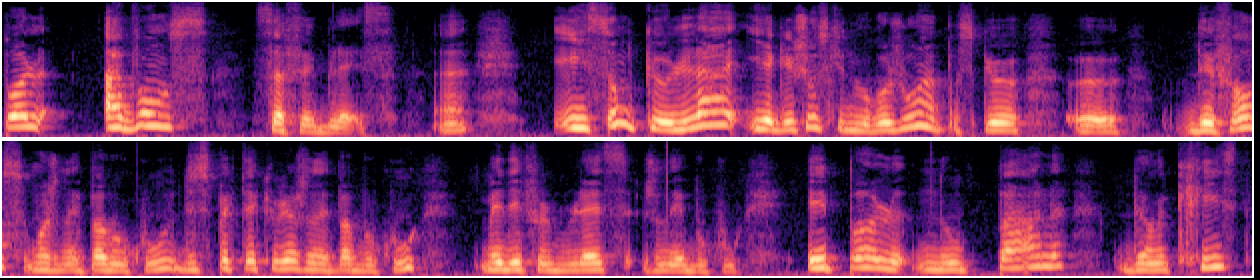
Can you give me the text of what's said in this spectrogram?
Paul avance sa faiblesse. Hein. Et il semble que là, il y a quelque chose qui nous rejoint, parce que des forces, moi j'en ai pas beaucoup, du spectaculaire, j'en ai pas beaucoup, mais des faiblesses, j'en ai beaucoup. Et Paul nous parle d'un Christ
